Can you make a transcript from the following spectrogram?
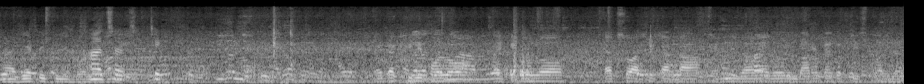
হ্যাঁ জেপি ক্লিপ আচ্ছা আচ্ছা ঠিক। এটা ক্লিপ হলো প্যাকেট হলো একশো আশি টাকা এমনি ধরে ধরুন বারো টাকা পিস পারলেন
